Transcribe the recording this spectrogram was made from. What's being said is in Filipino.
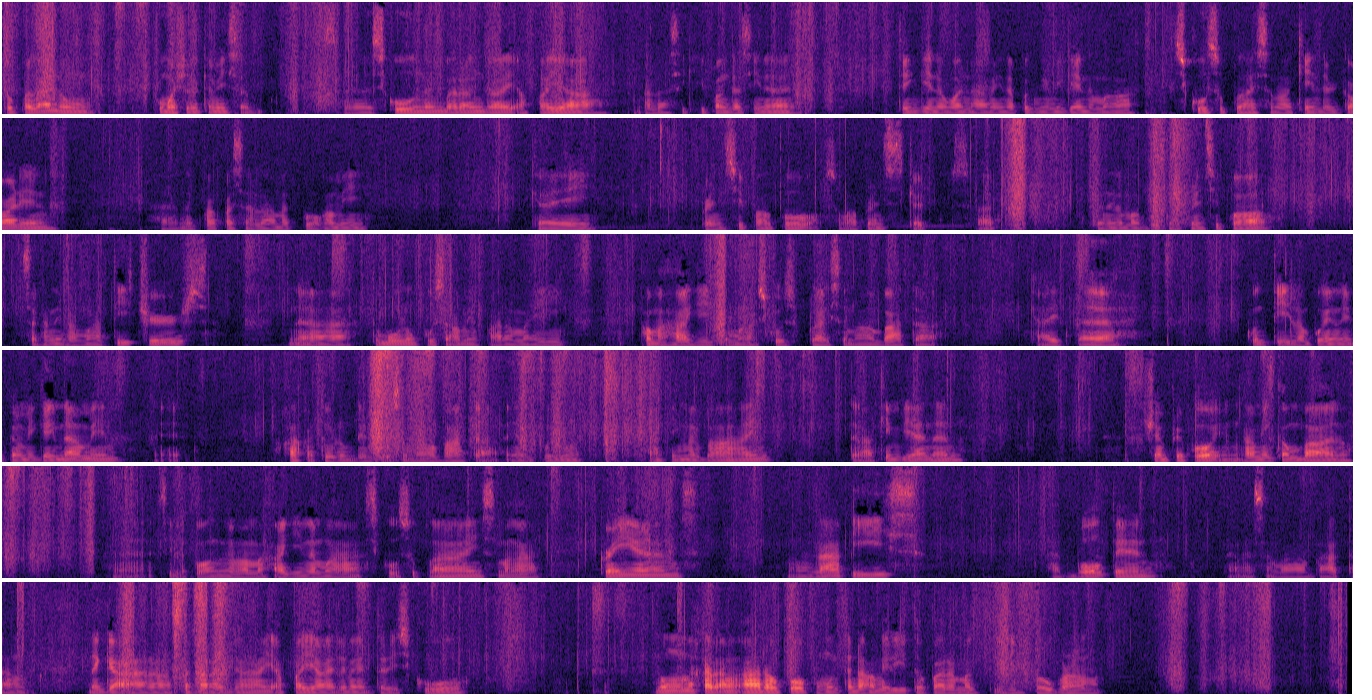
ito pala nung pumasyal kami sa, sa school ng barangay Apaya, Malasiki, Pangasinan. Ito yung ginawa namin na pagmimigay ng mga school supplies sa mga kindergarten. Ah, nagpapasalamat po kami kay principal po, sa mga prince, kay, sa kanilang mabuting principal, sa kanilang mga teachers, na tumulong po sa amin para may pamahagi ng mga school supplies sa mga bata. Kahit uh, kunti lang po yun yung pamigay namin, eh, nakakatulong din po sa mga bata. Ayan po yung aking may bahay, at aking biyanan. Siyempre po, yung aming kambal, ah, sila po ang namamahagi ng mga school supplies, mga crayons, mga lapis, at ballpen para sa mga batang nag-aaral sa Barangay Apaya Elementary School. Nung nakaraang araw po, pumunta na kami rito para mag-feeding program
